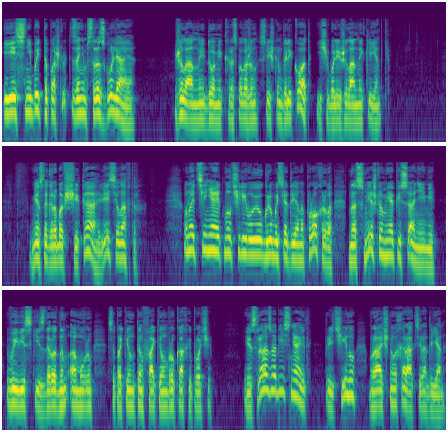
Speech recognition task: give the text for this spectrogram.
И если не быть, то пошлют за ним с разгуляя, желанный домик расположен слишком далеко от еще более желанной клиентки. Вместо гробовщика весел автор. Он оттеняет молчаливую угрюмость Адриана Прохорова насмешливыми описаниями вывески с дородным амуром, с опрокинутым факелом в руках и прочее, и сразу объясняет причину мрачного характера Адриана.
